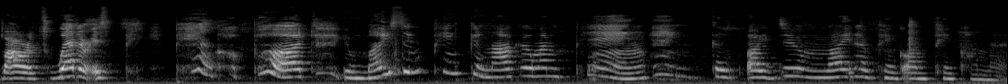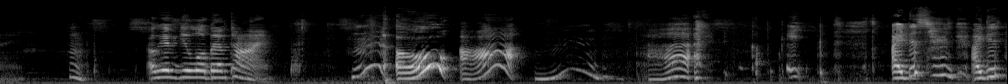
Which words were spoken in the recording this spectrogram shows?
flower sweater is pink, but you might think pink and not go on pink, because I do might have pink on pink on mine. Hmm. I'll give you a little bit of time. Hmm. Oh, ah, hmm, ah. I just heard, I just,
